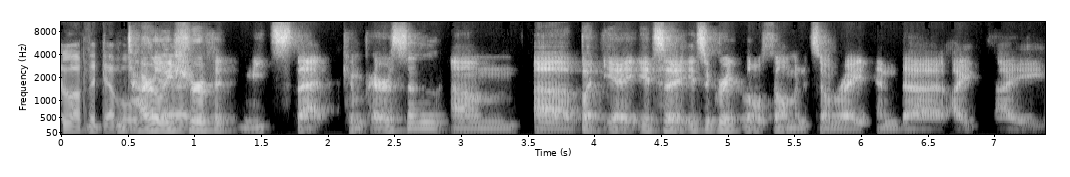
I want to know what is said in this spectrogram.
I love the devil. entirely yeah. sure if it meets that comparison. Um, uh, but yeah, it's a it's a great little film in its own right, and uh, I I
